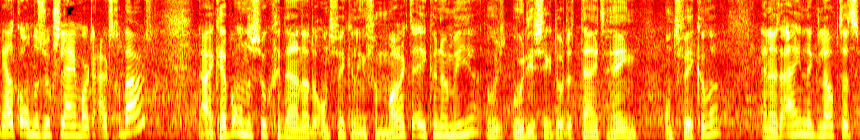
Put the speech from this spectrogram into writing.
Welke onderzoekslijn wordt uitgebouwd? Nou, ik heb onderzoek gedaan naar de ontwikkeling van markteconomieën. Hoe, hoe die zich door de tijd heen ontwikkelen. En uiteindelijk loopt dat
